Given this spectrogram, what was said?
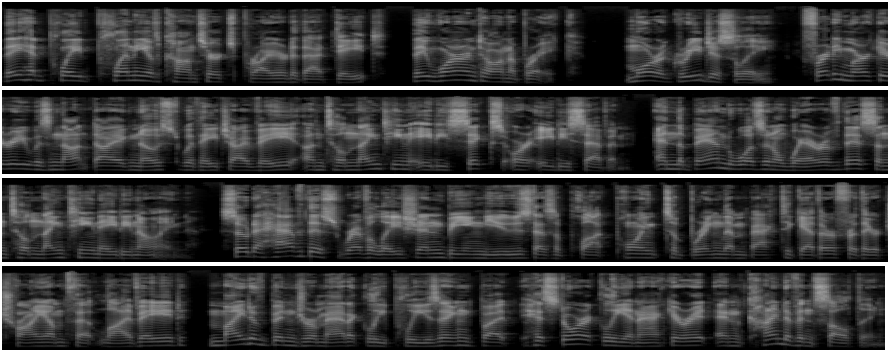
They had played plenty of concerts prior to that date. They weren't on a break. More egregiously, Freddie Mercury was not diagnosed with HIV until 1986 or 87, and the band wasn't aware of this until 1989. So to have this revelation being used as a plot point to bring them back together for their triumph at Live Aid might have been dramatically pleasing, but historically inaccurate and kind of insulting.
